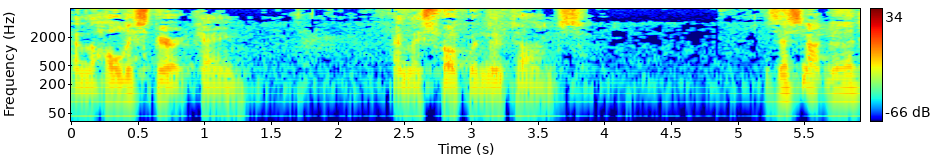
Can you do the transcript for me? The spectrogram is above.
And the Holy Spirit came and they spoke with new tongues. Is this not good?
